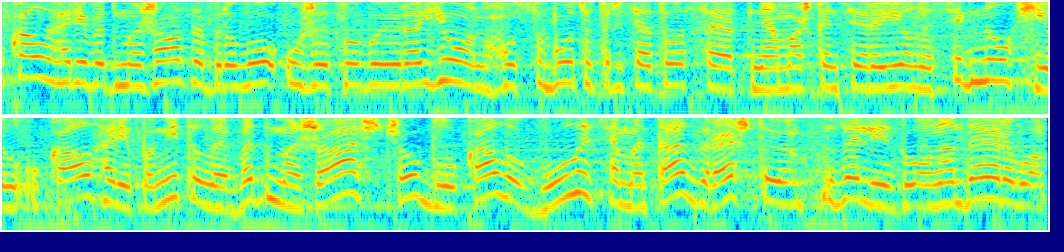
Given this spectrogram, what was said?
У Калгарі ведмежа забрело у житловий район. У суботу, 30 серпня, мешканці району Сігнал Хіл у Калгарі помітили ведмежа, що блукало вулицями та, зрештою, залізло на дерево.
